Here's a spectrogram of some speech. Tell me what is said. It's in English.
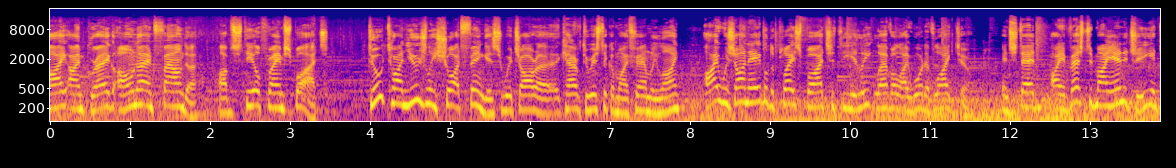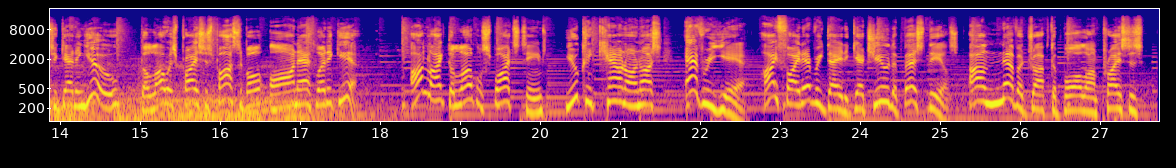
Hi, I'm Greg, owner and founder of Steel Frame Sports. Due to unusually short fingers, which are a characteristic of my family line, I was unable to play sports at the elite level I would have liked to. Instead, I invested my energy into getting you the lowest prices possible on athletic gear. Unlike the local sports teams, you can count on us every year. I fight every day to get you the best deals. I'll never drop the ball on prices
